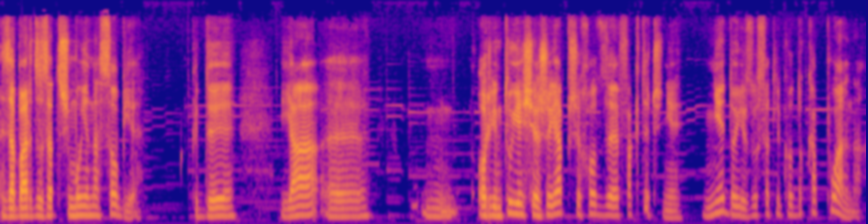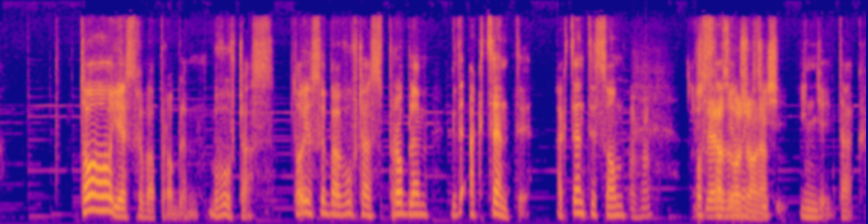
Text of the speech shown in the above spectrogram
za bardzo zatrzymuję na sobie, gdy ja e, orientuję się, że ja przychodzę faktycznie nie do Jezusa, tylko do kapłana. To jest chyba problem wówczas. To jest chyba wówczas problem, gdy akcenty, akcenty są Mhm. Postawione gdzieś indziej, tak.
